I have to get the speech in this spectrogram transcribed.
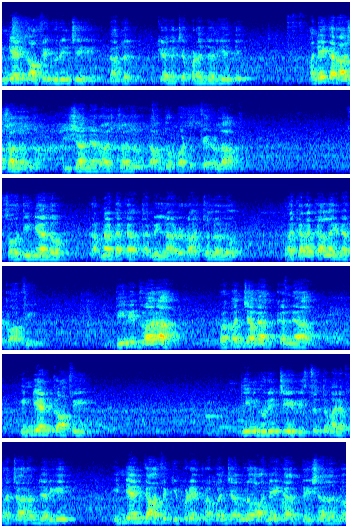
ఇండియన్ కాఫీ గురించి దాంట్లో ముఖ్యంగా చెప్పడం జరిగింది. అనేక రాష్ట్రాలలో ఈశాన్య రాష్ట్రాలు దాంతోపాటు కేరళ సౌత్ ఇండియాలో కర్ణాటక తమిళనాడు రాష్ట్రాలలో రకరకాలైన కాఫీ. దీని ద్వారా ప్రపంచవ్యాప్తంగా ఇండియన్ కాఫీ దీని గురించి విస్తృతమైన ప్రచారం జరిగి ఇండియన్ కాఫీకి ఇప్పుడే ప్రపంచంలో అనేక దేశాలలో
